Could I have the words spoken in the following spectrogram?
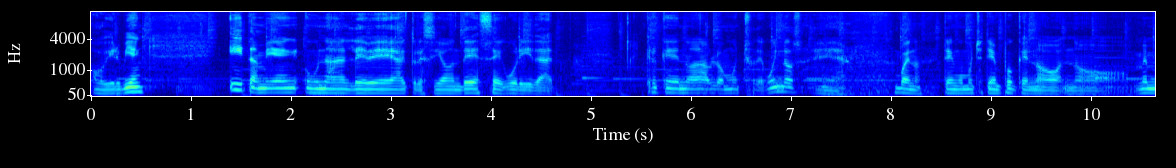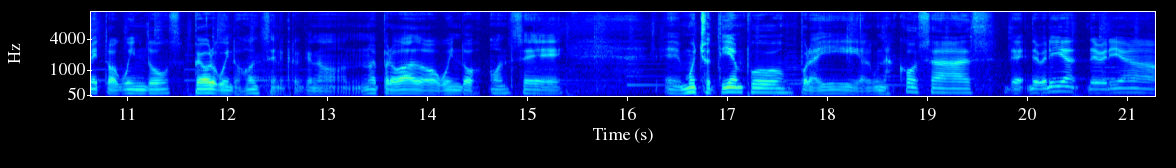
oír bien. Y también una leve actualización de seguridad. Creo que no hablo mucho de Windows bueno, tengo mucho tiempo que no, no me meto a Windows, peor Windows 11, creo que no, no he probado Windows 11 eh, mucho tiempo, por ahí algunas cosas. debería, debería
